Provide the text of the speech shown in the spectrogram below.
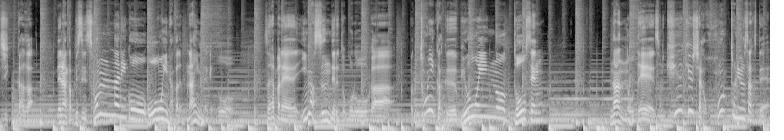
実家が。でなんか別にそんなにこう多い中でもないんだけどそのやっぱね今住んでるところがまとにかく病院の動線なのでその救急車が本当にうるさくて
